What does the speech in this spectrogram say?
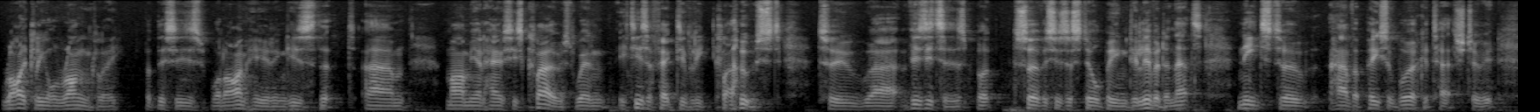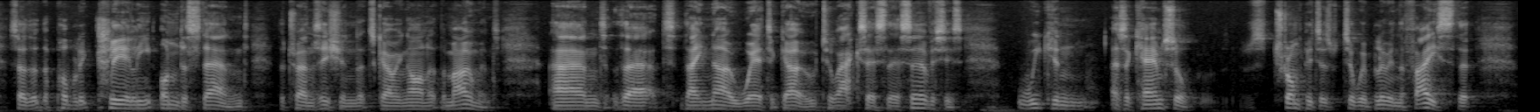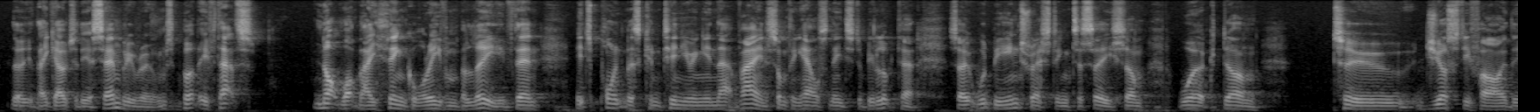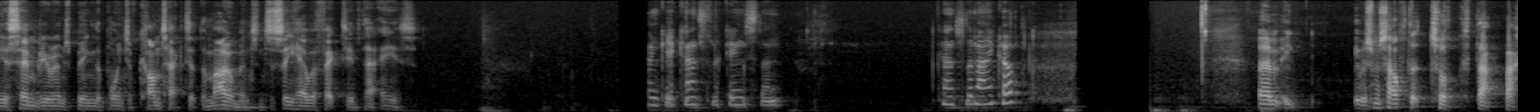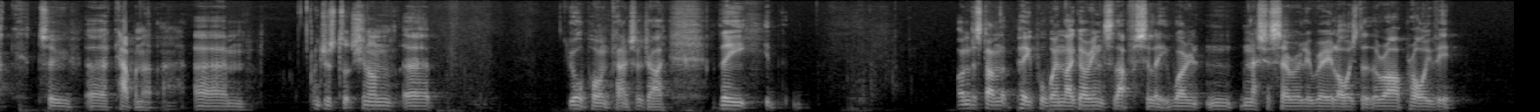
rightly or wrongly, but this is what I'm hearing, is that um, Marmion House is closed when it is effectively closed to uh, visitors, but services are still being delivered, and that needs to have a piece of work attached to it so that the public clearly understand the transition that's going on at the moment. and that they know where to go to access their services. We can, as a council, trumpet until till we're blue in the face that the, they go to the assembly rooms, but if that's not what they think or even believe, then it's pointless continuing in that vein. Something else needs to be looked at. So it would be interesting to see some work done to justify the assembly rooms being the point of contact at the moment and to see how effective that is. Thank you, Councillor Kingston. Councillor Michael? Um, it, it was myself that took that back to uh, Cabinet. Um, just touching on uh, your point, Councillor Jai, the understand that people, when they go into that facility, won't necessarily realise that there are private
